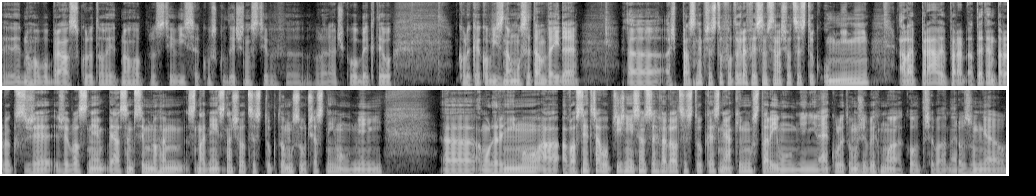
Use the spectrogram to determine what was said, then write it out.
uh, jednoho obrázku, do toho jednoho prostě výseku skutečnosti v, hledáčku objektivu, kolik jako významů se tam vejde. Uh, až vlastně přes tu fotografii jsem se našel cestu k umění, ale právě, a to je ten paradox, že, že vlastně já jsem si mnohem snadněji našel cestu k tomu současnému umění, a modernímu a, a vlastně třeba obtížněji jsem se hledal cestu ke s nějakému starému umění, ne kvůli tomu, že bych mu jako třeba nerozuměl,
